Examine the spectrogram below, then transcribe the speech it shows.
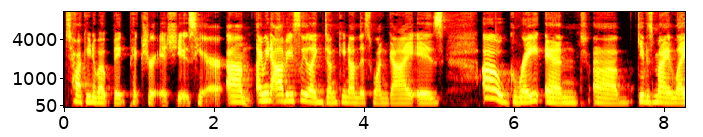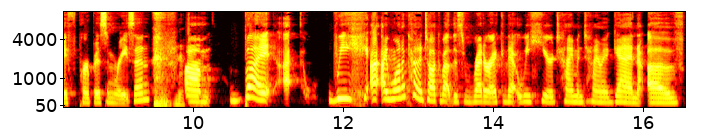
talking about big picture issues here. Um, I mean, obviously, like dunking on this one guy is, oh, great, and uh, gives my life purpose and reason. um, but I, we, I, I want to kind of talk about this rhetoric that we hear time and time again of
